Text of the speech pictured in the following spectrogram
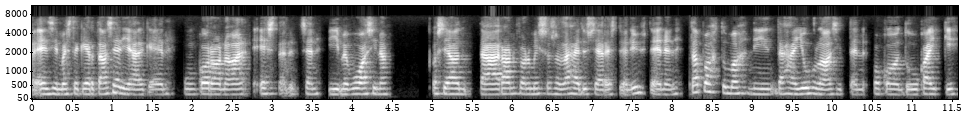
ensimmäistä kertaa sen jälkeen, kun korona on estänyt sen viime vuosina tosiaan tämä Run for Mission on lähetysjärjestöjen yhteinen tapahtuma, niin tähän juhlaan sitten kokoontuu kaikki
